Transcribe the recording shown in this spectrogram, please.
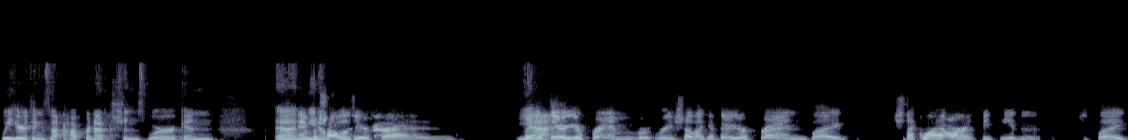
we hear things about how productions work and um, and Vishal is your friend. Yeah, like if they're your friend, and Richa, like if they're your friends, like she's like, "Why well, RSVP and just like,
